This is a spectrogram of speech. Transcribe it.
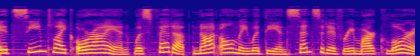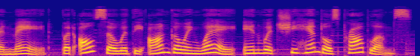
It seemed like Orion was fed up not only with the insensitive remark Lauren made but also with the ongoing way in which she handles problems.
